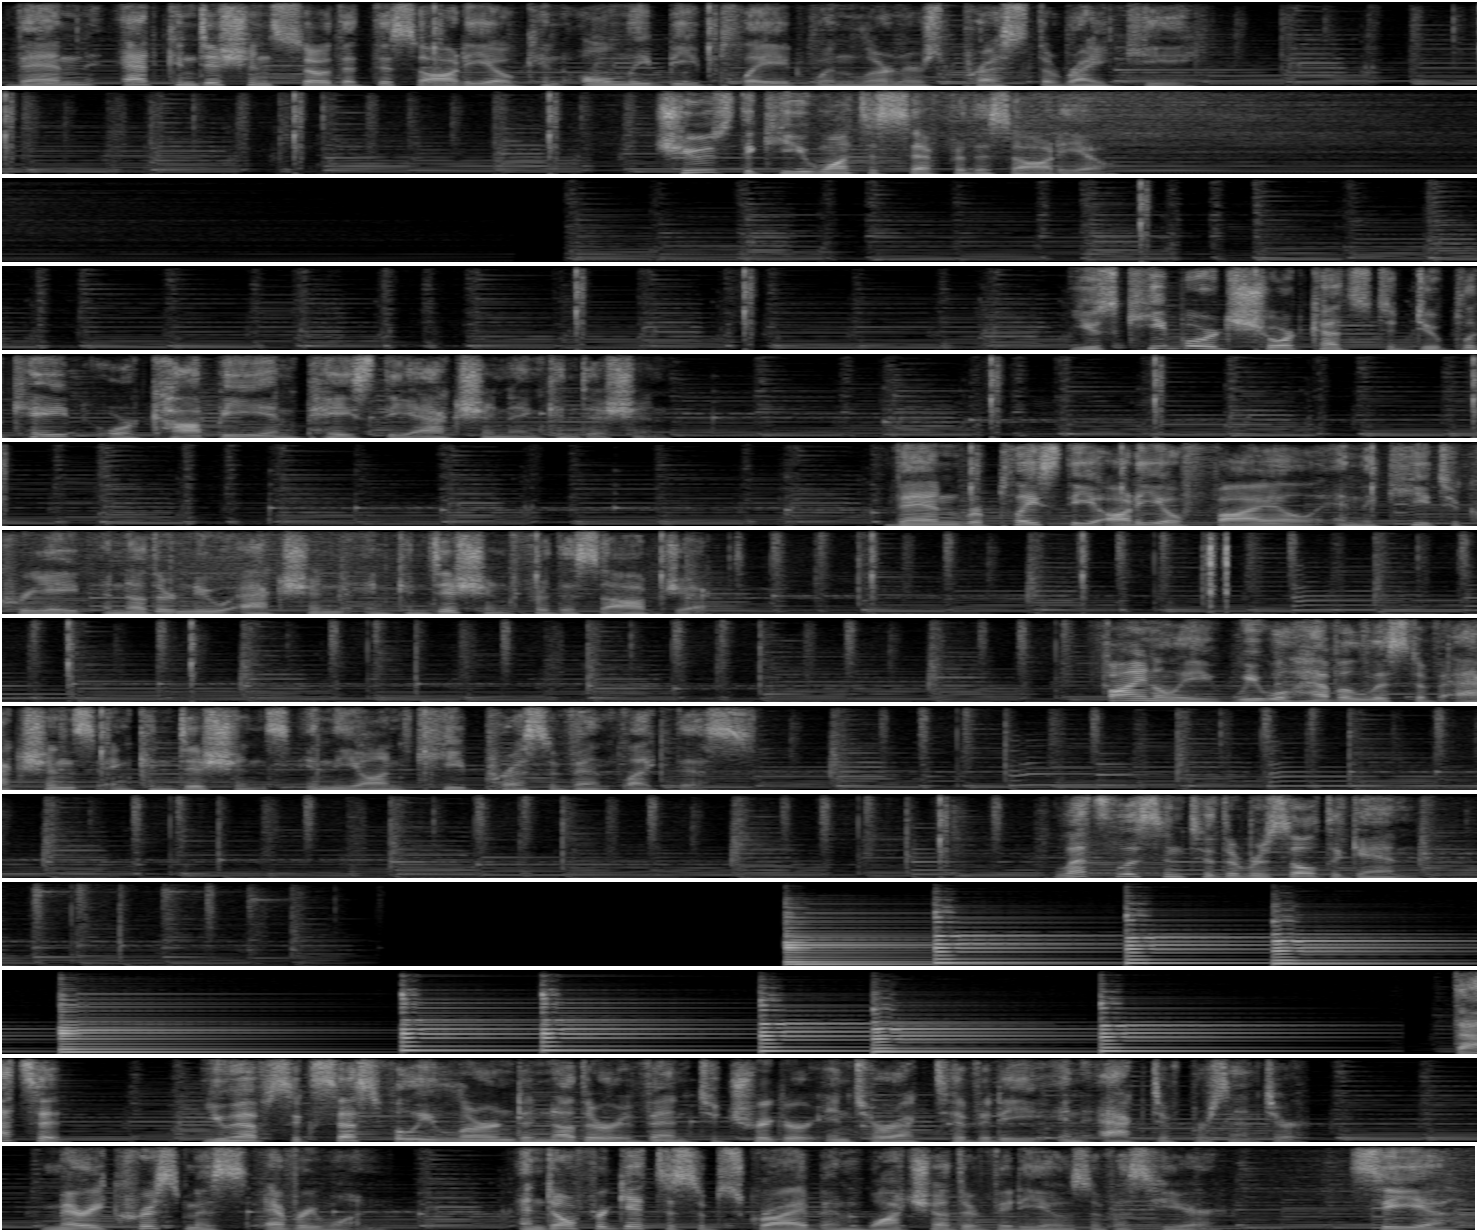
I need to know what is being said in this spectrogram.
Then, add conditions so that this audio can only be played when learners press the right key. Choose the key you want to set for this audio. Use keyboard shortcuts to duplicate or copy and paste the action and condition. Then replace the audio file and the key to create another new action and condition for this object. Finally, we will have a list of actions and conditions in the on-key press event like this. Let's listen to the result again. That's it. You have successfully learned another event to trigger interactivity in Active Presenter. Merry Christmas, everyone. And don't forget to subscribe and watch other videos of us here. See ya!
